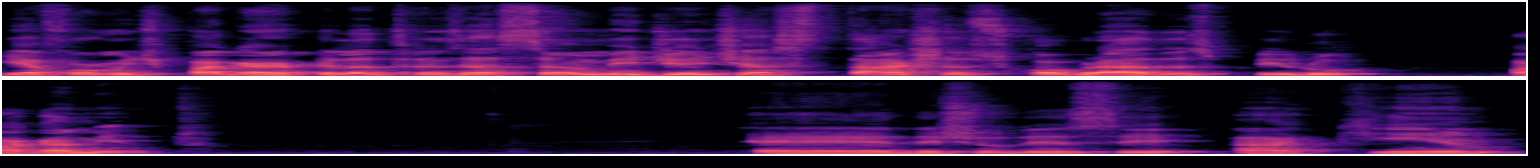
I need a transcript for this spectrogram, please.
e a forma de pagar pela transação mediante as taxas cobradas pelo pagamento. É, deixa eu descer aqui.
